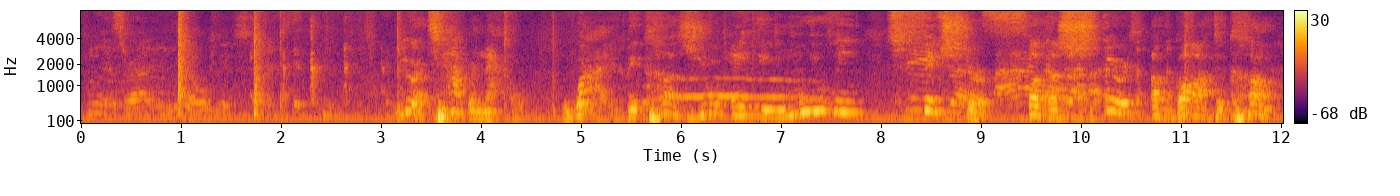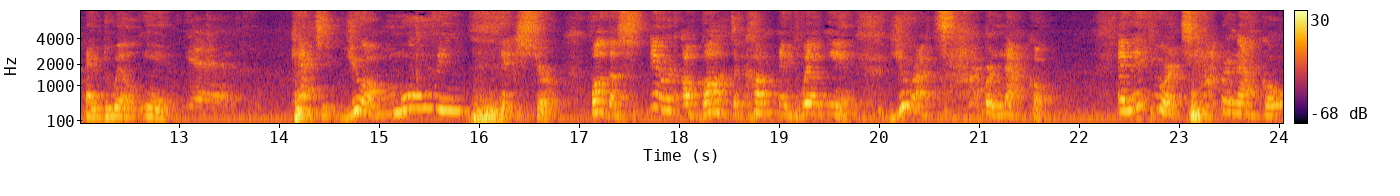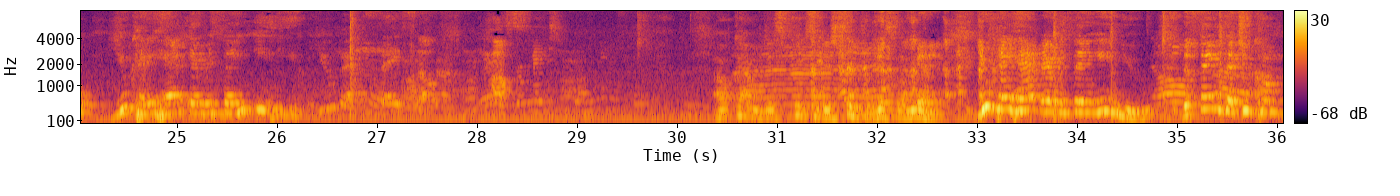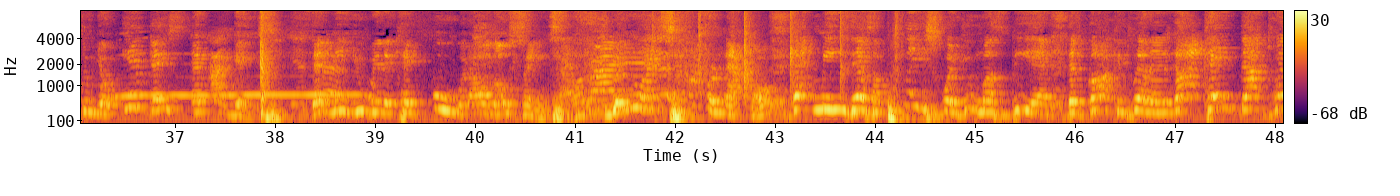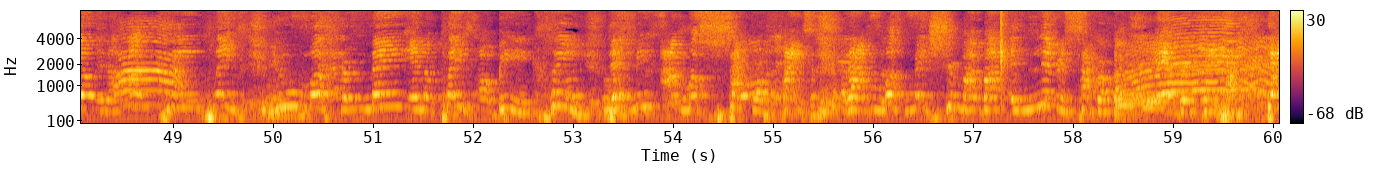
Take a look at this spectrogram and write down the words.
That's right. Know this. You're a tabernacle. Why? Because you're a, a moving fixture for the Spirit of God to come and dwell in. Yes. Catch it. You're a moving fixture for the Spirit of God to come and dwell in. You're a tabernacle. And if you're a tabernacle, you can't have everything in you. You better say so. Confirmation. Okay, I'm just preaching this truth for just a minute. You can't have everything in you. The things that you come through your ear gates and eye gates. That means you really can't fool with all those things. When you are tabernacle, that means there's a place where you must be at that God can dwell in. God can't not dwell in an unclean place. You must remain in a place of being clean. That means I must sacrifice. And I must make sure my body is living sacrifice every day.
